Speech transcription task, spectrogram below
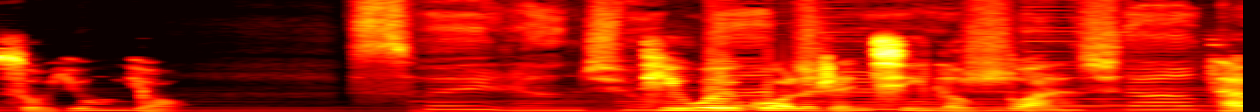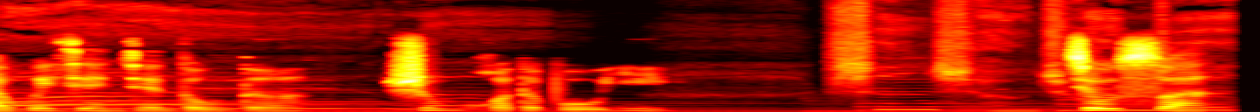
所拥有；体味过了人情冷暖，才会渐渐懂得生活的不易。就算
